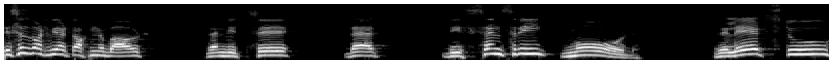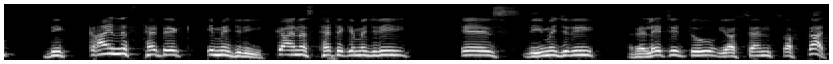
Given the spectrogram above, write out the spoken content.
this is what we are talking about when we say the sensory mode relates to the kinaesthetic imagery kinaesthetic imagery is the imagery relate to your sense of touch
